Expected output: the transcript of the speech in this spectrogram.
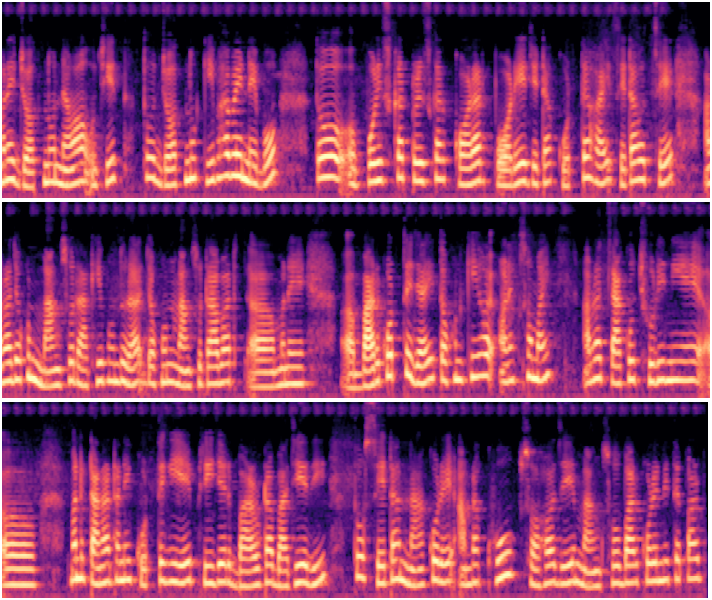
মানে যত্ন নেওয়া উচিত। তো যত্ন কীভাবে নেব? তো পরিষ্কার টরিষ্কার করার পরে যেটা করতে হয়, সেটা হচ্ছে আমরা যখন মাংস রাখি বন্ধুরা, যখন মাংসটা আবার মানে বার করতে যাই, তখন কি হয় অনেক সময় আমরা চাকু ছুরি নিয়ে মানে টানাটানি করতে গিয়ে ফ্রিজের বারোটা বাজিয়ে দিই। তো সেটা না করে আমরা খুব সহজে মাংস বার করে নিতে পারব।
